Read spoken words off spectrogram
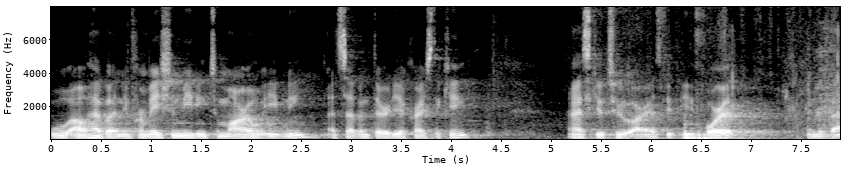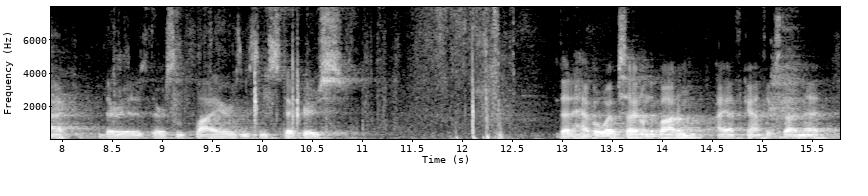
I'll have an information meeting tomorrow evening at 7:30 at Christ the King. I ask you to RSVP for it. In the back, there is there are some flyers and some stickers that have a website on the bottom, ifcatholics.net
